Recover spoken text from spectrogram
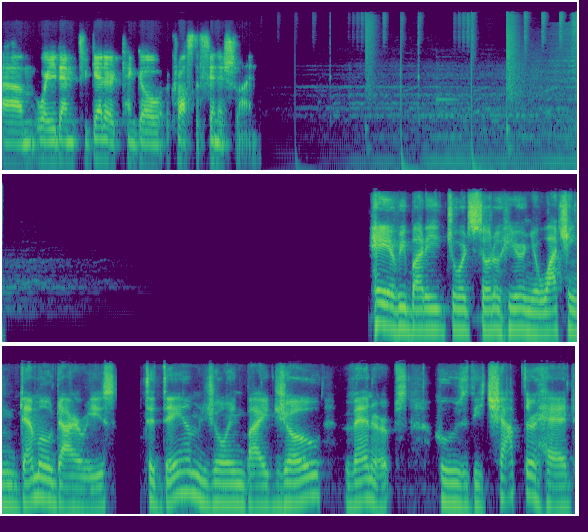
um, where you then together can go across the finish line. Hey everybody, George Soto here, and you're watching Demo Diaries. Today I'm joined by Joe Van Erps, who's the chapter head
